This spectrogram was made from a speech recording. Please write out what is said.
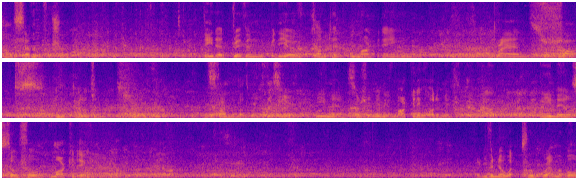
Hall 7 for sure data driven video content marketing, brands, shops, intelligent. Let's find the buzzwords this year email, social media, marketing automation, email, social marketing. Don't even know what programmable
